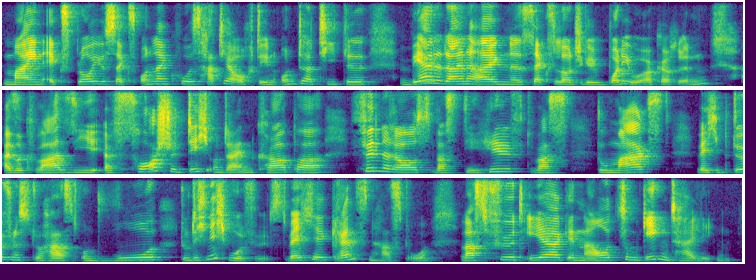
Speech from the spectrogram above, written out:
Mein Explore Your Sex Online-Kurs hat ja auch den Untertitel Werde deine eigene Sexological Bodyworkerin. Also quasi erforsche dich und deinen Körper, finde raus, was dir hilft, was du magst welche Bedürfnisse du hast und wo du dich nicht wohlfühlst. Welche Grenzen hast du? Was führt eher genau zum Gegenteiligen?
